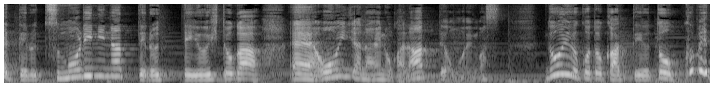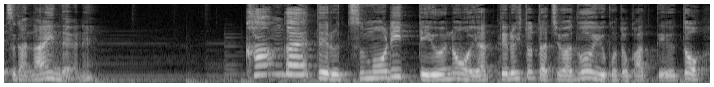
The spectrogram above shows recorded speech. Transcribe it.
えてるつもりになってるっていう人が、えー、多いんじゃないのかなって思います。どういうことかっていうと、区別がないんだよね。考えてるつもりっていうのをやってる人たちはどういうことかっていうと、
